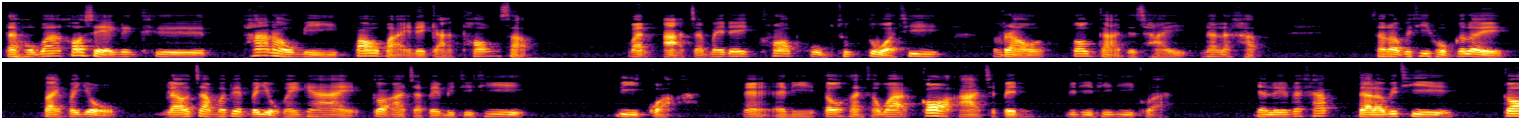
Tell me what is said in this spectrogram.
แต่ผมว่าข้อเสียอย่างหนึ่งคือ ถ้าเรามีเป้าหมายในการท่องศัพท์ มันอาจจะไม่ได้ครอบคลุมทุกตัวที่เราต้องการจะใช้นั่นแหละครับสำหรับวิธีผมก็เลยแต่งประโยค แล้วจำไว้เป็นประโยคง่ายๆ ก็อาจจะเป็นวิธีที่ดีกว่านะอันนี้ต้องใส่คำว่าก็อาจจะเป็นวิธีที่ดีกว่า อย่าลืมนะครับ แต่ละวิธีก็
